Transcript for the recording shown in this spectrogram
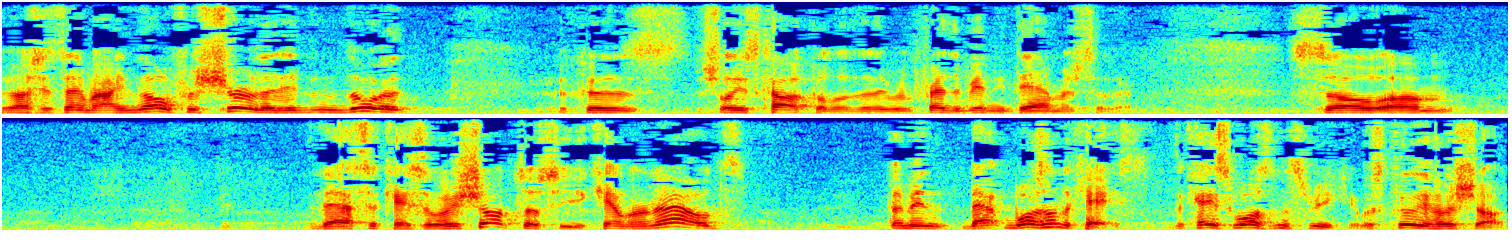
Rashi's saying, I know for sure that they didn't do it because Shali's calculated that they were afraid there'd be any damage to them. So um, that's the case of Hashata. So you can't learn out. I mean, that wasn't the case. The case wasn't Zrika. It was clearly Hashata.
